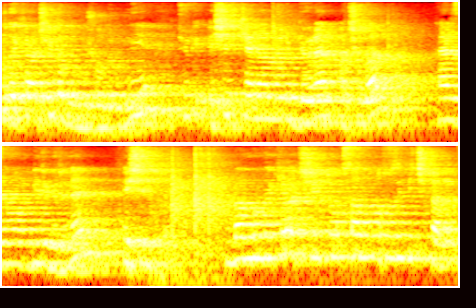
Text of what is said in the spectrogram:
buradaki açıyı da bulmuş olurum. Niye? Çünkü eşit kenarları gören açılar her zaman birbirine eşit. Ben buradaki açıyı 90'dan 32 çıkarıp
